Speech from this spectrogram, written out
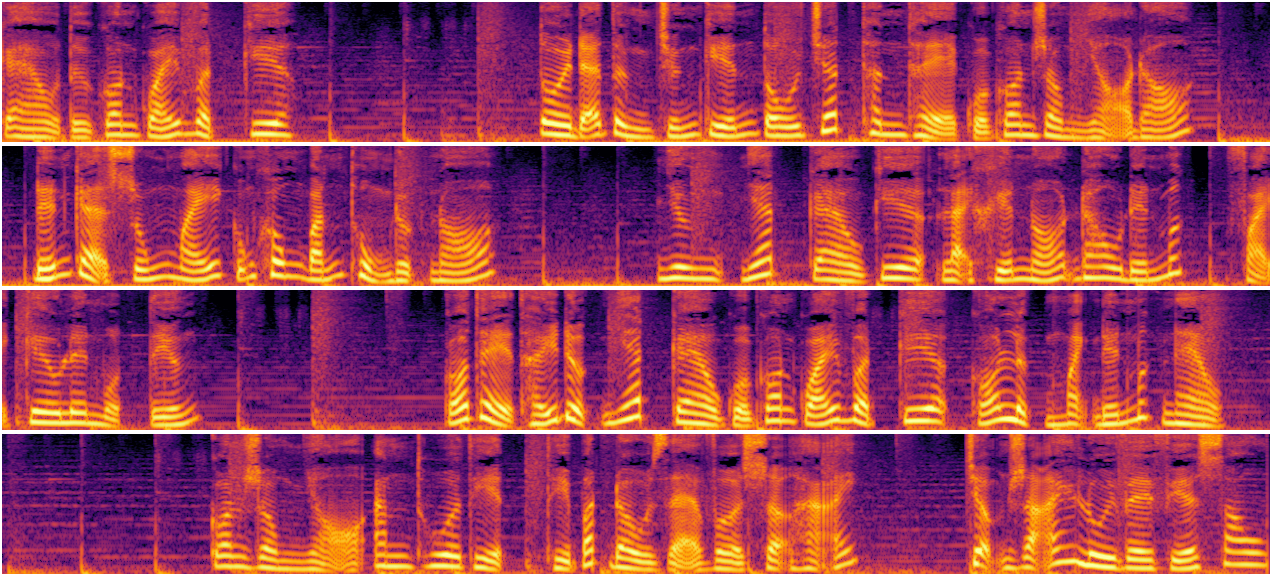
cào từ con quái vật kia. Tôi đã từng chứng kiến tố chất thân thể của con rồng nhỏ đó. Đến cả súng máy cũng không bắn thủng được nó nhưng nhát cào kia lại khiến nó đau đến mức phải kêu lên một tiếng. Có thể thấy được nhát cào của con quái vật kia có lực mạnh đến mức nào. Con rồng nhỏ ăn thua thiệt thì bắt đầu giả vờ sợ hãi, chậm rãi lùi về phía sau.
